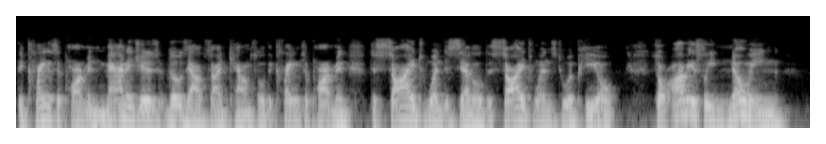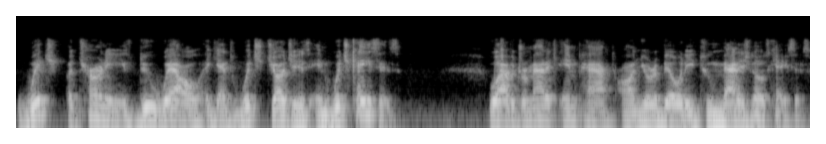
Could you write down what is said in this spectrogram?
The claims department manages those outside counsel. The claims department decides when to settle, decides when to appeal. So obviously, knowing which attorneys do well against which judges in which cases will have a dramatic impact on your ability to manage those cases.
